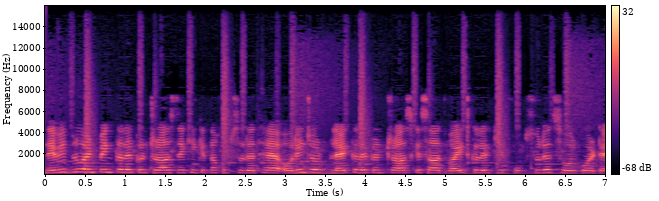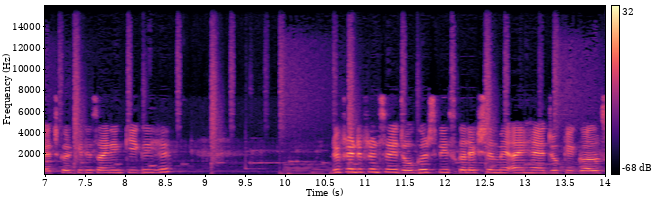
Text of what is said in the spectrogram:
Navy blue and pink colour contrast देखें कितना खूबसूरत है। ऑरेंज और ब्लैक कलर कंट्रास्ट के साथ वाइट कलर की खूबसूरत सोल को अटैच करके डिज़ाइनिंग की गई है। डिफरेंट डिफरेंट से जॉगर्स भी इस कलेक्शन में आए हैं, जो कि गर्ल्स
